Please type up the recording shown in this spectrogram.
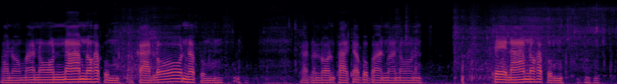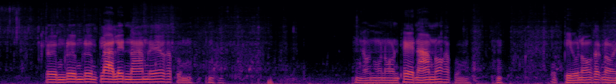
พาน้องมานอนน้ำเนาะครับ ผมอากาศร้อนครับ ผมอากาศร้อนๆพาเจ้าบัวบานมานอนแช่น้ำเนาะครับ ผม เริ่มเริ่มเริ่มกล้าเล่นน้ำแล้วครับ ผม นอนมานอนแช่น้ำเนาะครับ ผมอบผิวน้องสักหน่อย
